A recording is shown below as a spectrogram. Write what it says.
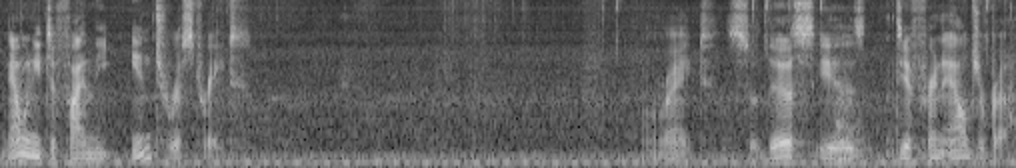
Now we need to find the interest rate. All right, so this is different algebra.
